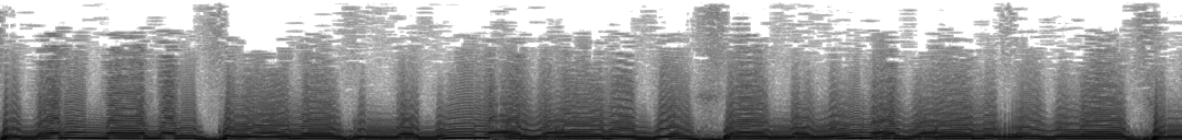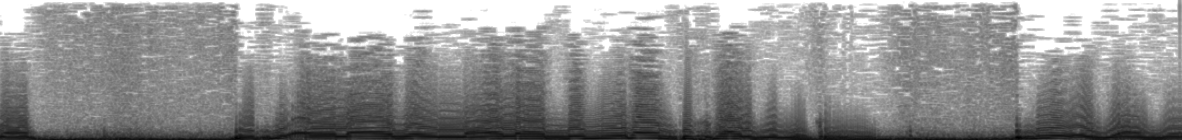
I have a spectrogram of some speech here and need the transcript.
پدر مادر تیانا کہ بدین از آنی جسا بدین از آنی اسی أولاد مالا بگیران تو خرج بکنن بی اجازه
